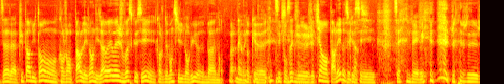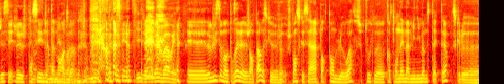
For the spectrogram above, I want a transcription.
Ça, la plupart du temps, quand j'en parle, les gens disent ah ouais ouais, je vois ce que c'est. Et Quand je demande s'ils l'ont vu, euh, bah non. Voilà. Bah oui. Donc euh, c'est pour ça que je, je tiens à en parler parce que c'est, mais oui, je, sais, je, pensais notamment à toi. J'aimerais- bien le voir, oui. Et donc justement, pour ça que j'en parle, parce que je, je pense que c'est important de le voir, surtout euh, quand on aime un minimum cet acteur, parce que le,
